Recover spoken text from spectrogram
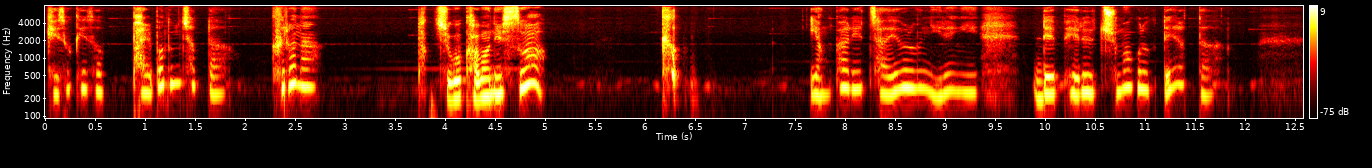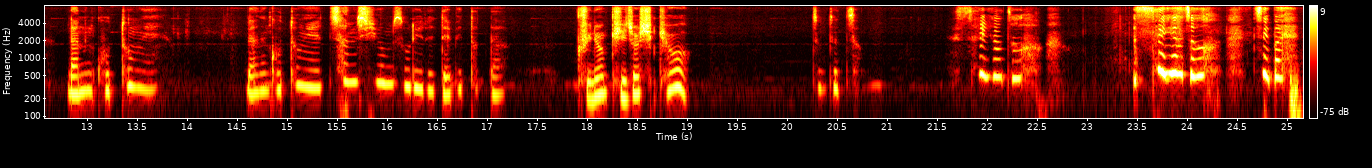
계속해서 발버둥 쳤다. 그러나 닥치고 가만히 있어. 양팔의 자유로운 일행이 내 배를 주먹으로 때렸다. 나는 고통에 나는 고통에 찬 시움 소리를 내뱉었다. 그냥 기절시켜. 점점점 살려줘. 살려줘. 제발.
